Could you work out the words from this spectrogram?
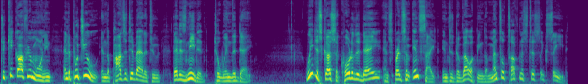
to kick off your morning and to put you in the positive attitude that is needed to win the day. We discuss a quote of the day and spread some insight into developing the mental toughness to succeed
